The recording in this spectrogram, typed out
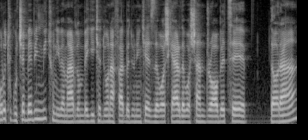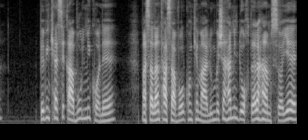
برو تو کوچه ببین می‌تونی به مردم بگی که دو نفر بدون اینکه ازدواج کرده باشن رابطه دارن؟ ببین کسی قبول می‌کنه؟ مثلا تصور کن که معلوم بشه همین دختر همسایه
